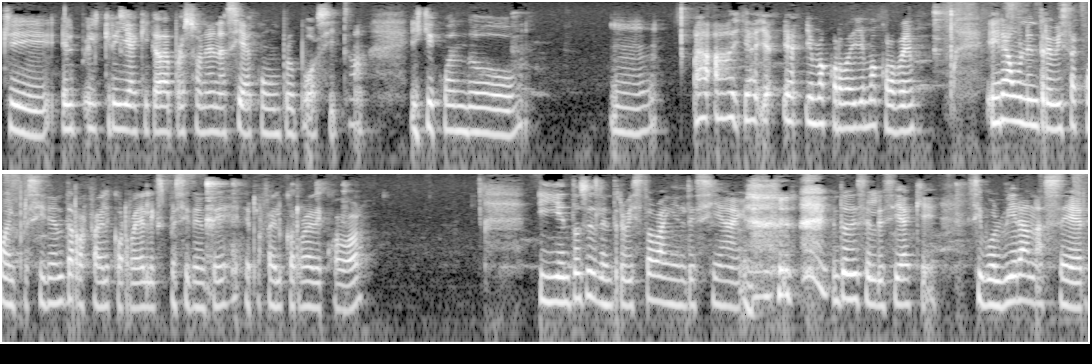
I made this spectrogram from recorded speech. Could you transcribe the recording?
que él, él, creía que cada persona nacía con un propósito y que cuando... Mm, ah, ah, ya, ya, ya, ya me acordé, ya me acordé. Era una entrevista con el presidente Rafael Correa, el expresidente Rafael Correa de Ecuador. Y entonces le entrevistaban y él decía, entonces él decía que si volvieran a hacer,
